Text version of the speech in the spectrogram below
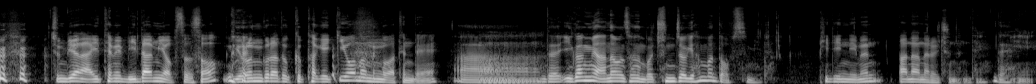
준비한 아이템에 미담이 없어서 이런 거라도 급하게 끼워 넣는 것 같은데. 아, 아. 근데 이강민 아나운서는 뭐 준 적이 한 번도 없습니다. PD님은 바나나를 주는데. 네. 예.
